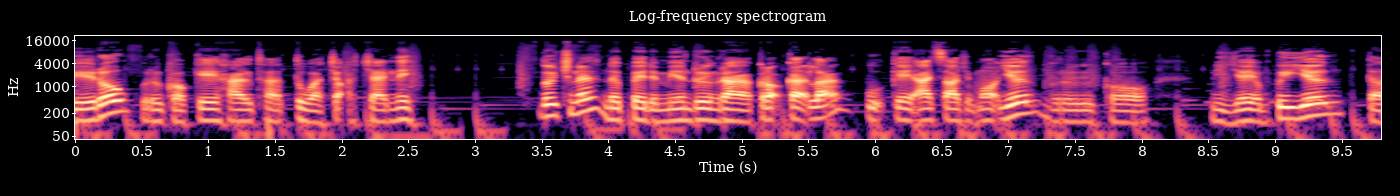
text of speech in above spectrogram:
រាយរងឬក៏គេហៅថាតួអាចកអចែមនេះ ដូច្នេះនៅពេលដែលមានរឿងរ៉ាវអាក្រក់កើតឡើងពួកគេអាចសើចចំអកយើងឬក៏និយាយអំពីយើងតែ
